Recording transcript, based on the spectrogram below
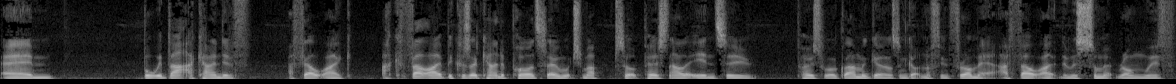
Um, but with that, I kind of I felt like I felt like because I'd kind of poured so much of my sort of personality into post-war glamour girls and got nothing from it. I felt like there was something wrong with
